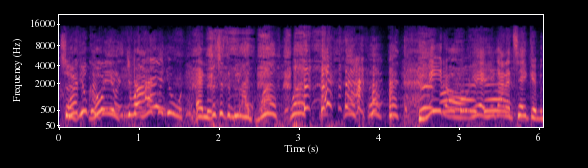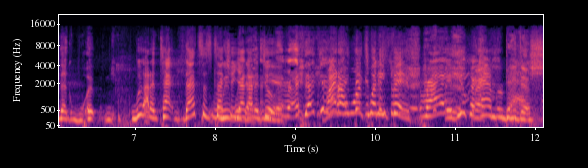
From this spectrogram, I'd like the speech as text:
So What- if you could be you- right? you and bitches be like, what, what, what, what, what? me though? yeah, you gotta take it. Like, we gotta tap. That's a section we y'all gotta got- do. yeah. Right, That's just right right, on one twenty fifth. right? If you could Right. Amber Dash,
